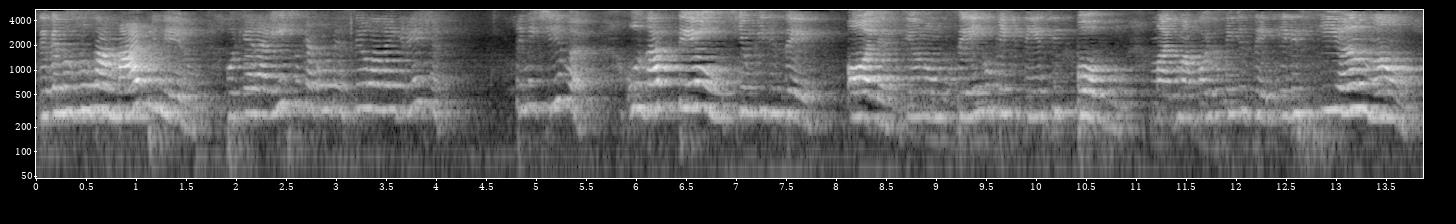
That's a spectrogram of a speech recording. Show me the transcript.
Devemos nos amar primeiro, porque era isso que aconteceu lá na igreja primitiva. Os ateus tinham que dizer: Olha, eu não sei o que, que tem esse povo, mas uma coisa eu sei dizer: eles se amam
